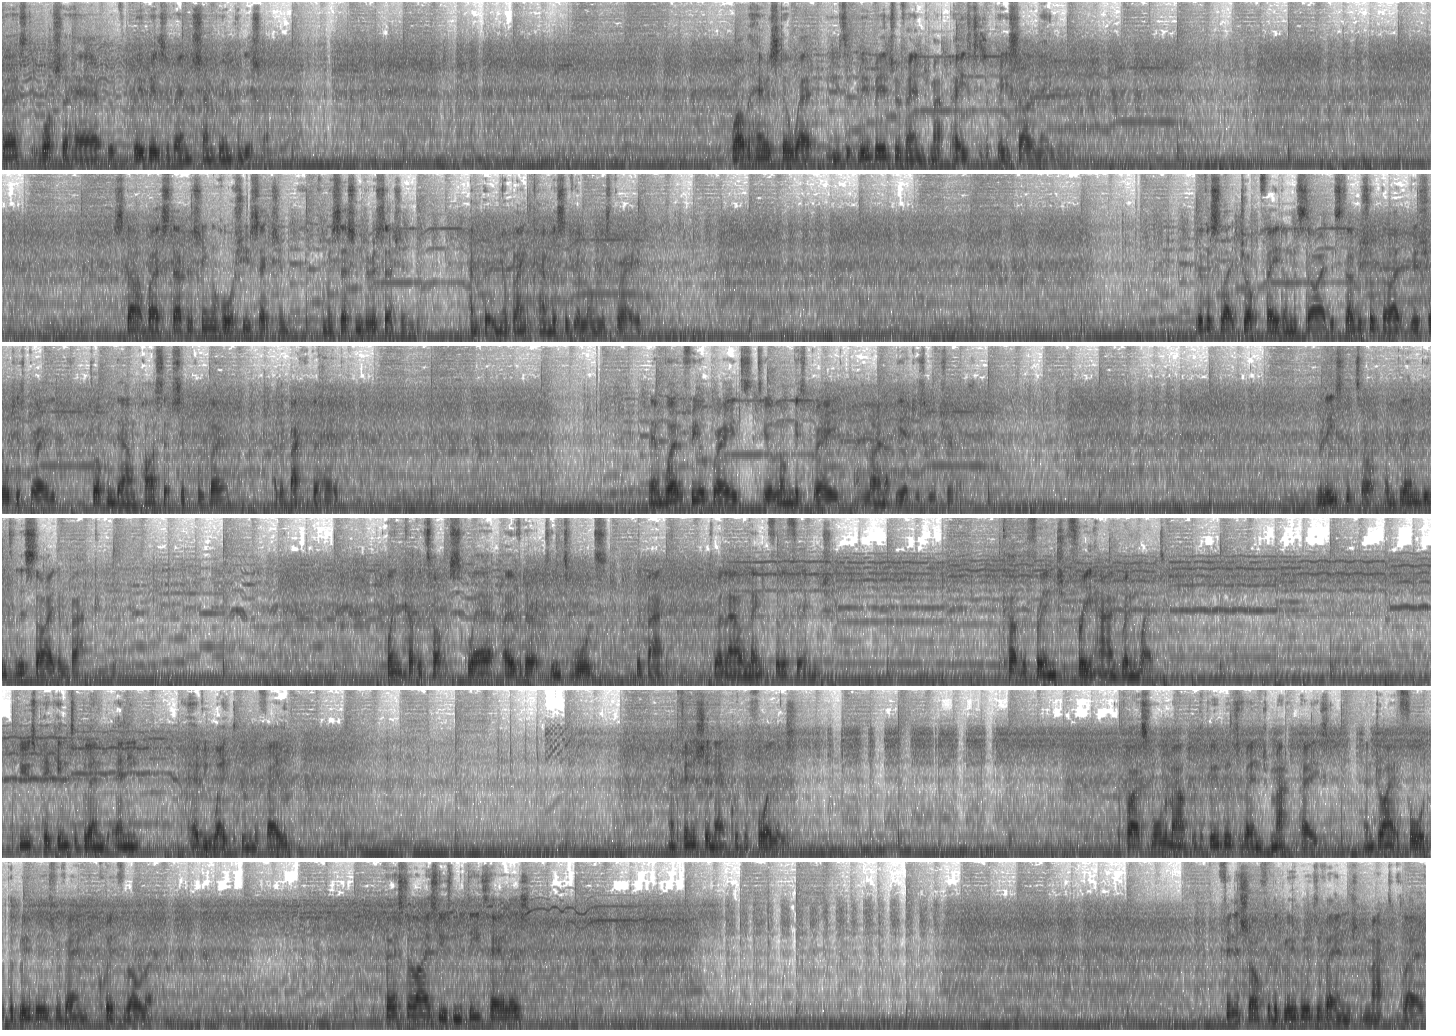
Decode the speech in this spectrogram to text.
First, wash the hair with Bluebeard's Revenge shampoo and conditioner. While the hair is still wet, use the Bluebeard's Revenge matte paste as a pre-styling agent. Start by establishing a horseshoe section from recession to recession and put in your blank canvas of your longest grade. With a slight drop fade on the side, establish your guide with your shortest grade, dropping down past the occipital bone at the back of the head. Then work through your grades to your longest grade and line up the edges with your trimmers. Release the top and blend into the side and back. Point cut the top square over directing towards the back to allow length for the fringe. Cut the fringe freehand when wet. Use picking to blend any heavy weight in the fade. And finish the neck with the foilers. Apply a small amount of the Bluebeard's Revenge matte paste and dry it forward with the Bluebeard's Revenge quiff roller. Personalise using the detailers Finish off with the Bluebeard's Revenge matte clay.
